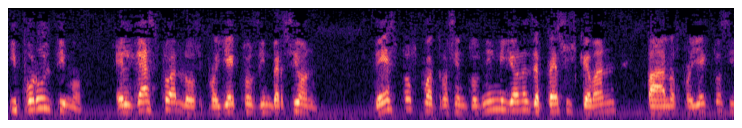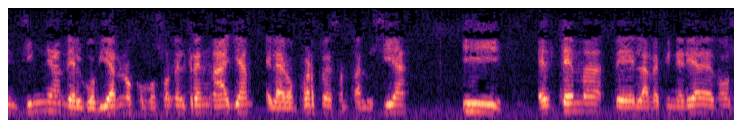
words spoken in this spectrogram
Y por último, el gasto a los proyectos de inversión. De estos 400 mil millones de pesos que van para los proyectos insignia del gobierno, como son el Tren Maya, el aeropuerto de Santa Lucía y el tema de la refinería de dos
